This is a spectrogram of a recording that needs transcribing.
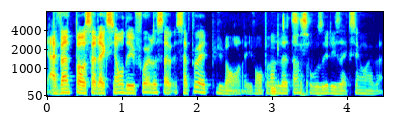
Avant de passer à l'action, des fois, là, ça, peut être plus long. Ils vont prendre le temps de poser les actions avant.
